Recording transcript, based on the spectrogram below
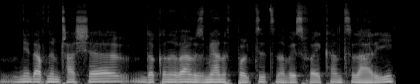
w niedawnym czasie dokonywałem zmian w polityce nowej swojej kancelarii,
